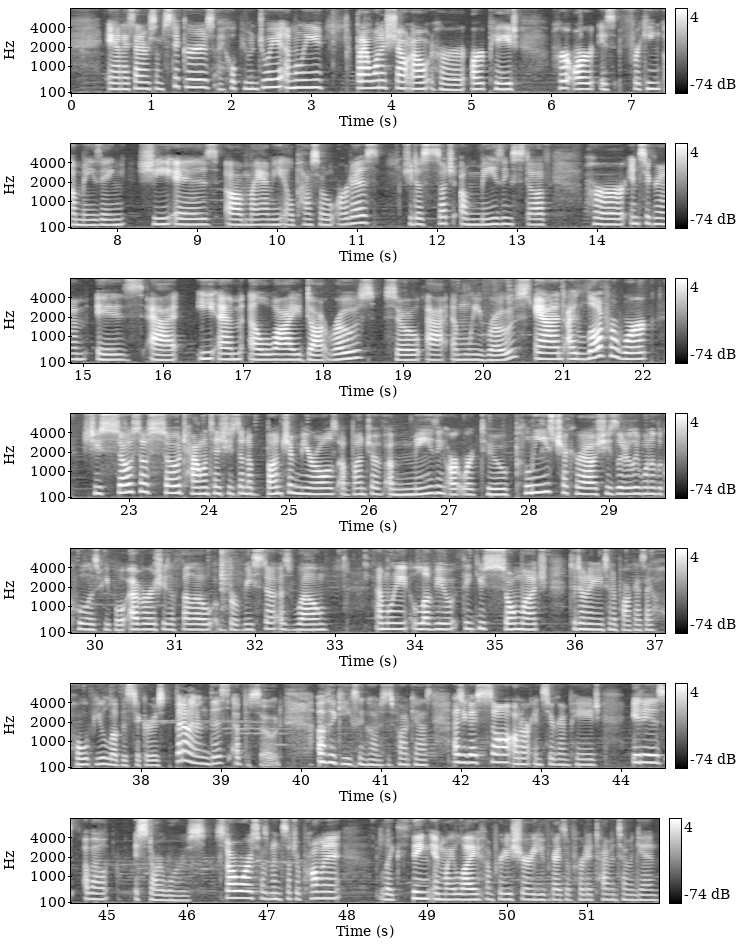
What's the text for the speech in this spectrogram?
and I sent her some stickers. I hope you enjoy it, Emily. But I want to shout out her art page. Her art is freaking amazing. She is a Miami El Paso artist. She does such amazing stuff. Her Instagram is at emly.rose, so at Emily Rose. And I love her work. She's so, so, so talented. She's done a bunch of murals, a bunch of amazing artwork too. Please check her out. She's literally one of the coolest people ever. She's a fellow barista as well. Emily, love you. Thank you so much to donating to the podcast. I hope you love the stickers. But on this episode of the Geeks and Goddesses podcast, as you guys saw on our Instagram page, it is about Star Wars. Star Wars has been such a prominent like thing in my life. I'm pretty sure you guys have heard it time and time again.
